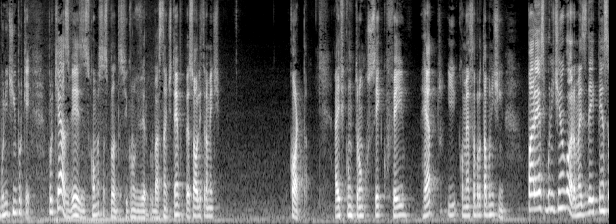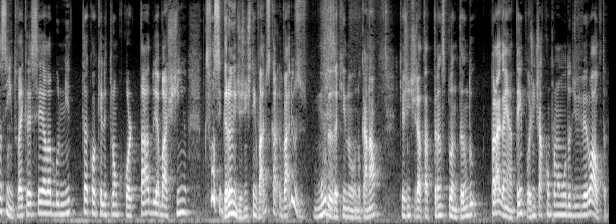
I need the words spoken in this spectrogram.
Bonitinho por quê? Porque às vezes, como essas plantas ficam no viveiro por bastante tempo, o pessoal literalmente corta. Aí fica um tronco seco, feio, reto e começa a brotar bonitinho parece bonitinho agora, mas daí pensa assim, tu vai crescer ela bonita com aquele tronco cortado e abaixinho. Porque se fosse grande, a gente tem vários, vários mudas aqui no, no canal que a gente já está transplantando para ganhar tempo, a gente já compra uma muda de viveiro alta.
